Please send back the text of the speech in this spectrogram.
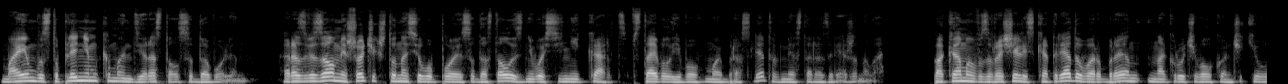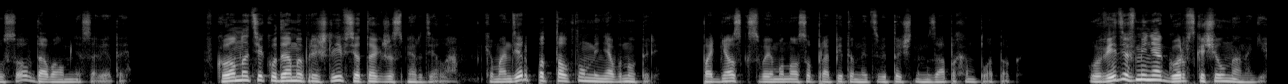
Моим выступлением командир остался доволен. Развязал мешочек, что носил у пояса, достал из него синий карц, вставил его в мой браслет вместо разряженного. Пока мы возвращались к отряду, Варбрен накручивал кончики усов, давал мне советы. В комнате, куда мы пришли, все так же смердело. Командир подтолкнул меня внутрь, поднес к своему носу пропитанный цветочным запахом платок. Увидев меня, Гор вскочил на ноги.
